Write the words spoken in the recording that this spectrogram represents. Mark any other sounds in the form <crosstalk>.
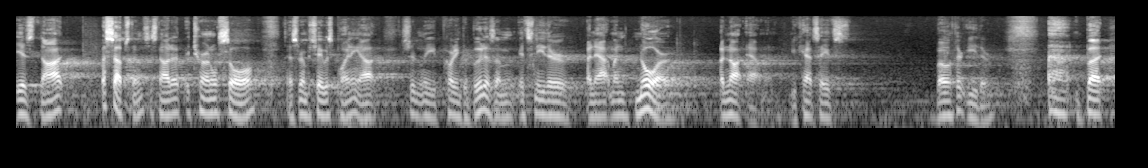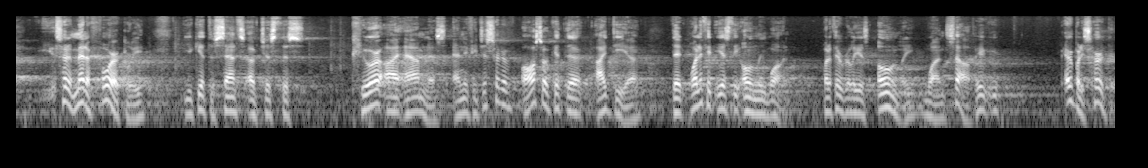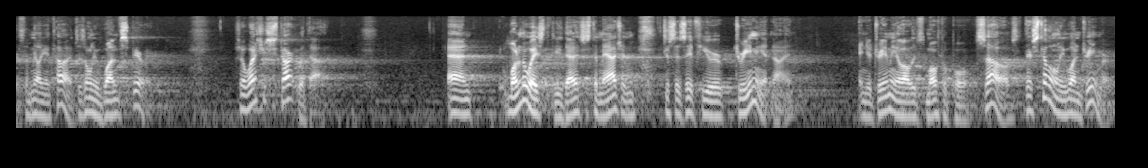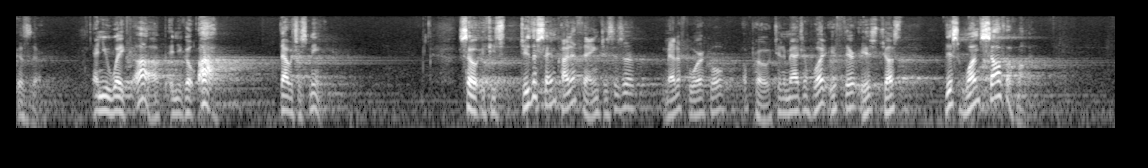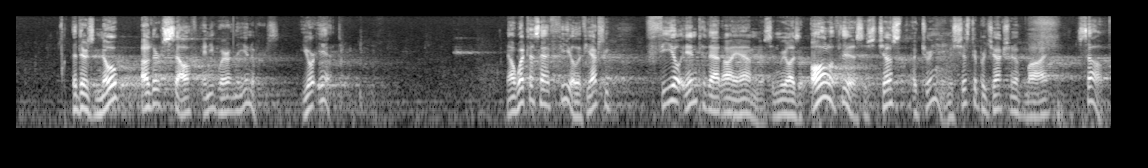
is not a substance, it's not an eternal soul, as Rinpoche was pointing out. Certainly, according to Buddhism, it's neither an Atman nor a not Atman. You can't say it's both or either. <clears throat> but sort of metaphorically, you get the sense of just this pure I amness. And if you just sort of also get the idea that what if it is the only one? What if there really is only one self? Everybody's heard this a million times. There's only one spirit. So why don't you start with that? And one of the ways to do that is just imagine, just as if you're dreaming at night, and you're dreaming of all these multiple selves, there's still only one dreamer, is there? And you wake up and you go, ah, that was just me. So if you do the same kind of thing, just as a metaphorical approach, and imagine what if there is just this one self of mine? That there's no other self anywhere in the universe. You're it. Now, what does that feel? If you actually feel into that I amness and realize that all of this is just a dream, it's just a projection of my self.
